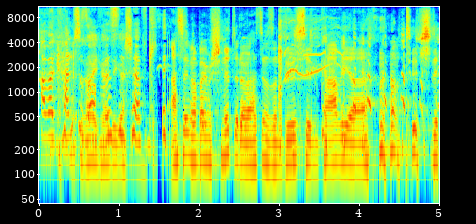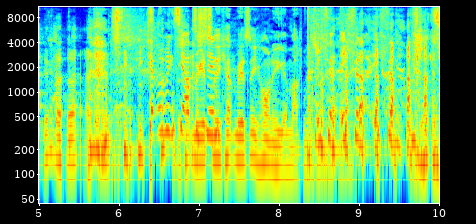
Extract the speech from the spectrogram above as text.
Aber kannst du es auch wissenschaftlich? Hast du immer beim Schnitt oder hast du immer so ein Döschen Kaviar am Tisch stehen? Oder? Ich habe übrigens hier auch hat mir jetzt nicht, hat mir jetzt nicht Honig gemacht. Ich finde, ich finde, ich finde.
